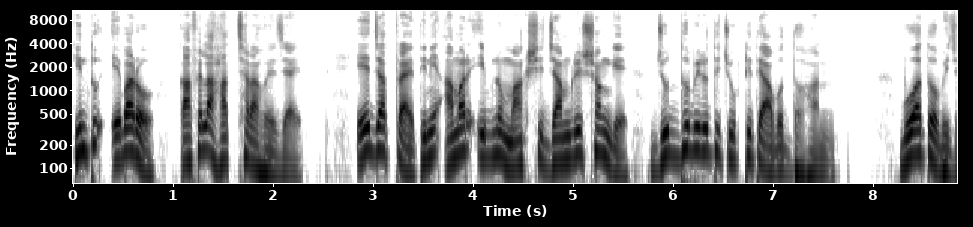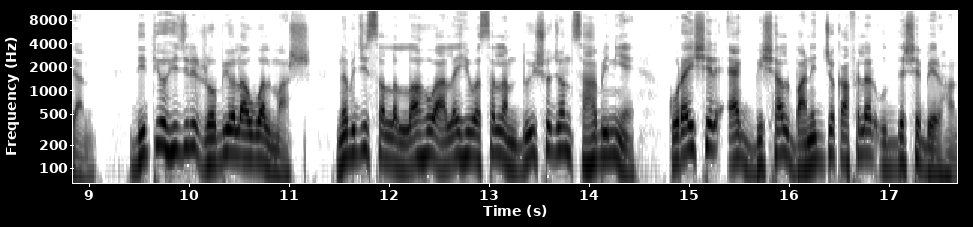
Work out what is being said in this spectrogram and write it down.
কিন্তু এবারও কাফেলা হাতছাড়া হয়ে যায়। এ যাত্রায় তিনি আমার ইবনু মাকসি জামরির সঙ্গে যুদ্ধবিরতি চুক্তিতে আবদ্ধ হন। বুয়াত অভিযান। দ্বিতীয় হিজরির রবিউল আউয়াল মাস। নবীজি সাল্লাল্লাহু আলহি ওয়াসাল্লাম দুইশো জন সাহাবি নিয়ে কোরাইশের এক বিশাল বাণিজ্য কাফেলার উদ্দেশ্যে বের হন।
